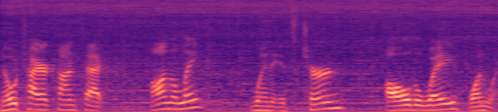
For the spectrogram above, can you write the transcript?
no tire contact on the link when it's turned all the way one way.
